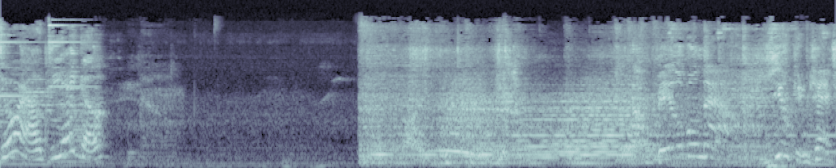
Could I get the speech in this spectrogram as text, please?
Dora Diego. You can catch.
